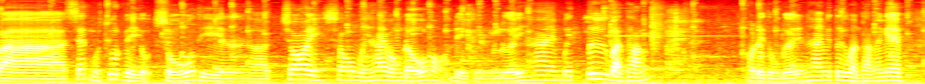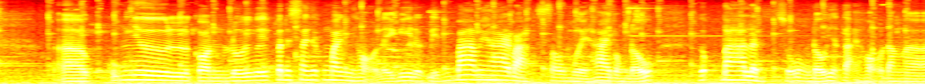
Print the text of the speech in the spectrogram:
Và xét một chút về hiệu số thì uh, Choi sau 12 bóng đấu họ để thủng lưới 24 bàn thắng. Họ để thủng lưới đến 24 bàn thắng anh em à, cũng như còn đối với Paris Saint-Germain thì họ lại ghi được đến 32 bàn sau 12 vòng đấu gấp 3 lần số vòng đấu hiện tại. Họ đang à,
